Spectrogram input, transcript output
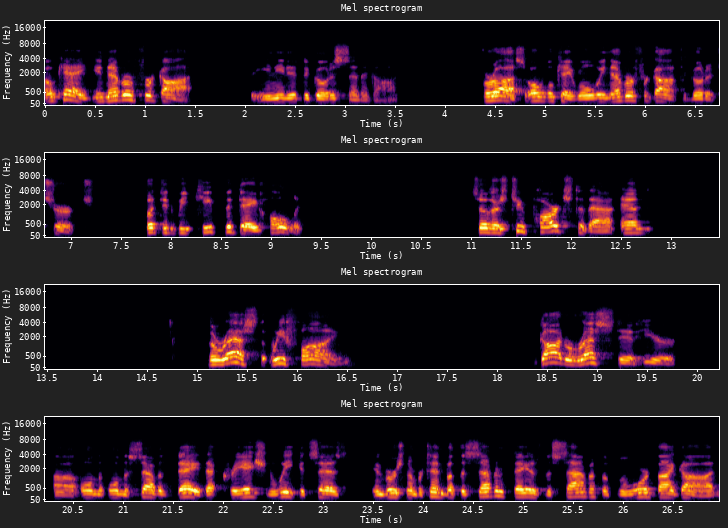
Okay, you never forgot that you needed to go to synagogue. For us, oh, okay, well, we never forgot to go to church. But did we keep the day holy? So there's two parts to that. And the rest that we find, God rested here uh, on the on the seventh day, that creation week. It says in verse number ten, "But the seventh day is the Sabbath of the Lord thy God.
